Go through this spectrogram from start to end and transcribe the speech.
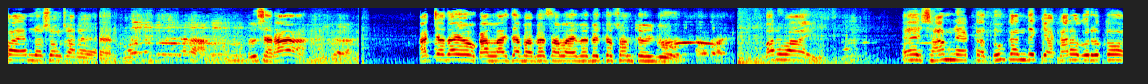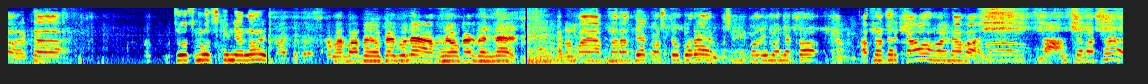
ভাই আপনার সংসারে? দুসারা আচ্ছা যাই হোক আল্লাহ চালা এভাবে তো চলতে হইব। ভাই এই সামনে একটা দোকান দেখি কারও করে তো একটা জুস মুস কিনে লই আমার বাপে ওকাইব না আপনি ওকাইবেন না। কারণ ভাই আপনারা যে কষ্ট করেন সেই পরিমাণে তো আপনাদের খাওয়া হয় না ভাই। না। বুঝতে পারছেন?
